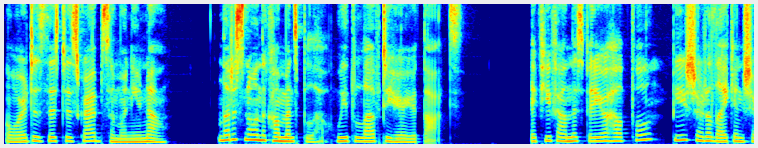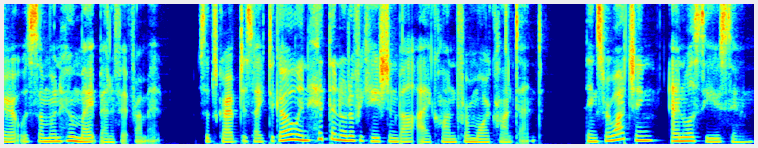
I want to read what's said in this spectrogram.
Or does this describe someone you know? Let us know in the comments below. We'd love to hear your thoughts. If you found this video helpful, be sure to like and share it with someone who might benefit from it. Subscribe to Psych2Go and hit the notification bell icon for more content. Thanks for watching and we'll see you soon.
